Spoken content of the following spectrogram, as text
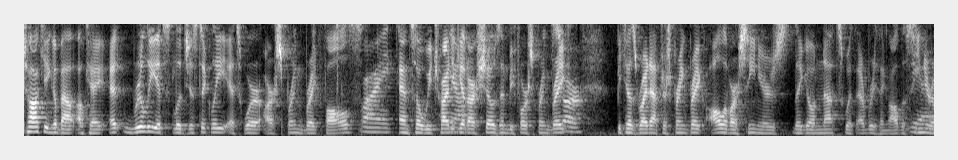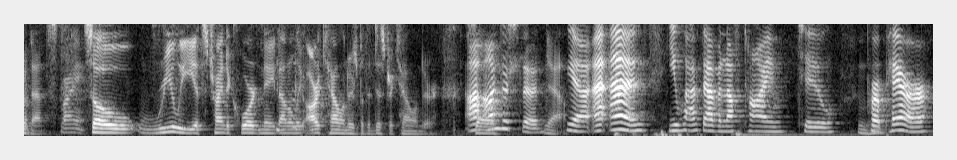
talking about okay, it, really, it's logistically, it's where our spring break falls, Right. and so we try to get our shows in before spring break Sure. because right after spring break, all of our seniors they go nuts with everything, all the senior Yeah. events. Right. So really, it's trying to coordinate not only our calendars but the district calendar. So, I understood. yeah. Yeah, and you have to have enough time to Mhm. prepare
